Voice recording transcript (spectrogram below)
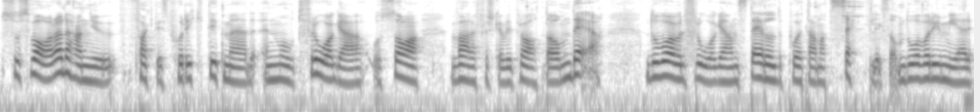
så svarade han ju faktiskt på riktigt med en motfråga och sa varför ska vi prata om det? Då var väl frågan ställd på ett annat sätt liksom. Då var det ju mer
